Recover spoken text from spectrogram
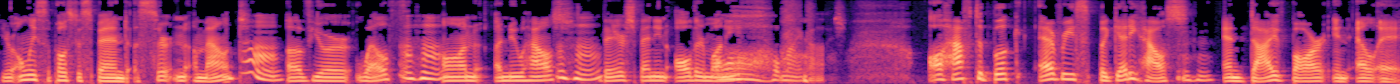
You're only supposed to spend a certain amount of your wealth on a new house. They're spending all their money. Oh my gosh. I'll have to book every spaghetti house and dive bar in LA.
